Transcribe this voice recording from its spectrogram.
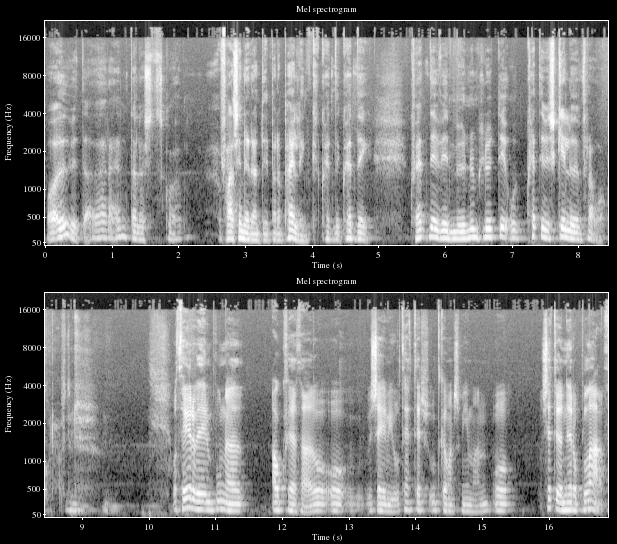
Og auðvitað, það er endalust sko fascinerandi bara pæling hvernig, hvernig, hvernig við munum hluti og hvernig við skiluðum frá okkur aftur. Og þegar við erum búin að ákveða það og, og segjum jú, þetta er útgáfan sem ég mann og setjum það nýr á blað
